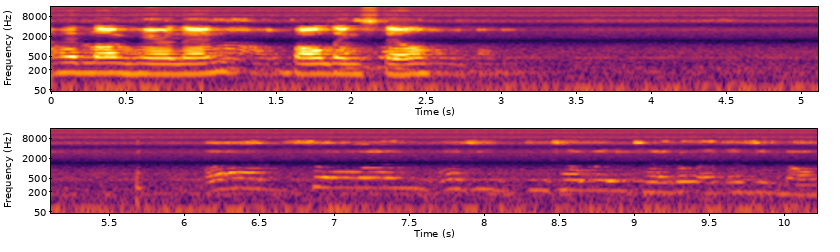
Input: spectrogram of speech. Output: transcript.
I had long hair then, balding still. Um, so, um, as you can tell by the title, and as you know,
